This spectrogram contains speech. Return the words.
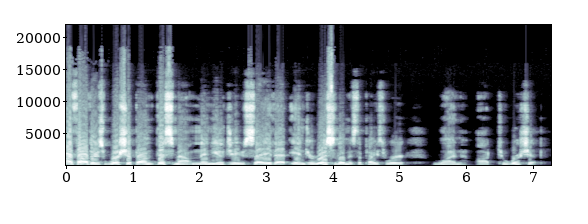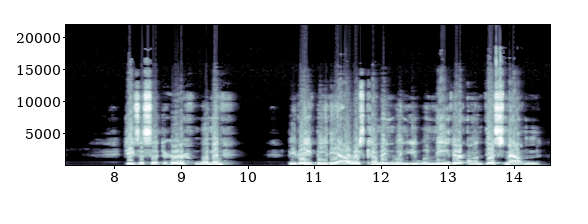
Our fathers worship on this mountain, and you Jews say that in Jerusalem is the place where one ought to worship. Jesus said to her, Woman, believe me, the hour is coming when you will neither on this mountain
